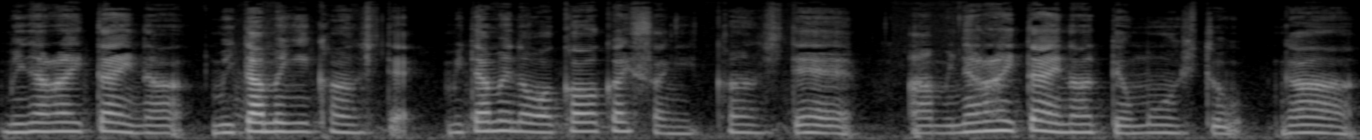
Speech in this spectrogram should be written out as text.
見習いたいな見た目に関して見た目の若々しさに関してあ見習いたいなって思う人が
